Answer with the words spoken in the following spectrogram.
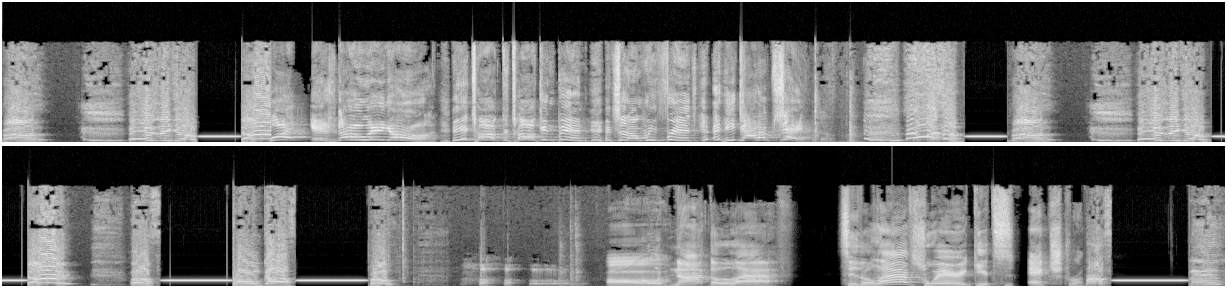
Bro, this nigga What is going on? He talked to Talking Ben and said, Are we friends? And he got upset. bro. This nigga dog. Oh, oh God, bro. Oh, not the laugh. See, the laugh's where it gets extra. Bro, man.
